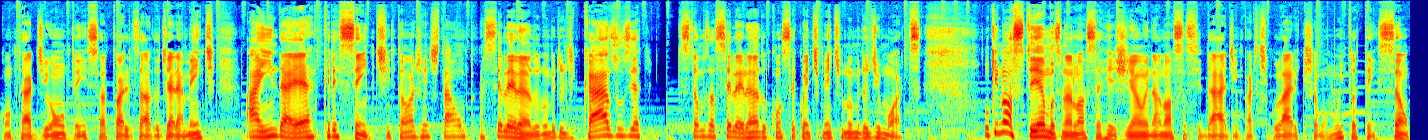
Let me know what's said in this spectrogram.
contar de ontem, isso atualizado diariamente, ainda é crescente. Então a gente está um, acelerando o número de casos e estamos acelerando, consequentemente, o número de mortes. O que nós temos na nossa região e na nossa cidade em particular, e que chama muito atenção,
